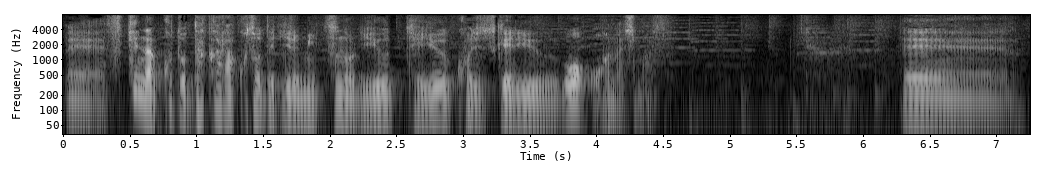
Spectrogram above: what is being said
えー好きなことだからこそできる3つの理由っていうこじつけ理由をお話します。えー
